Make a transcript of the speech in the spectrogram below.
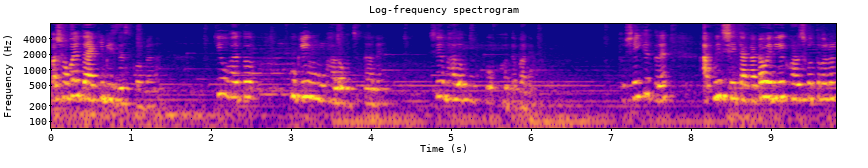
বা সবাই তো একই বিজনেস করবে না। কেউ হয়তো কুকিং ভালো জানে সে ভালো হতে পারে। তো সেই ক্ষেত্রে আপনি সেই টাকাটাও এদিকে খরচ করতে পারবেন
